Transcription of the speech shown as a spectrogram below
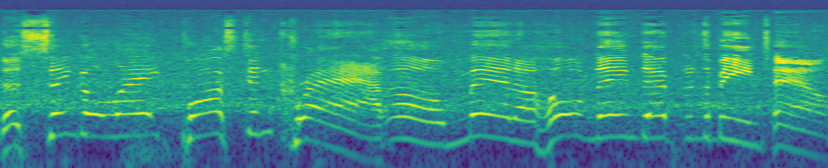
The single leg Boston Crab. Oh, man, a hole named after the Beantown.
